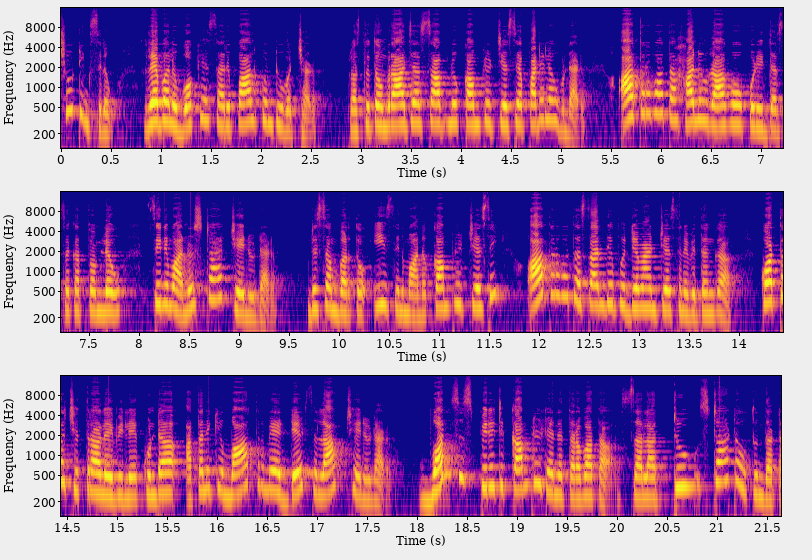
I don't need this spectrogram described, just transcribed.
షూటింగ్స్ను రెబల్ ఒకేసారి పాల్గొంటూ వచ్చాడు. ప్రస్తుతం రాజా సాబ్ను కంప్లీట్ చేసే పనిలో ఉన్నాడు. ఆ తర్వాత హను రాఘవపుడి దర్శకత్వంలో సినిమాను స్టార్ట్ చేయనున్నాడు. డిసెంబర్తో ఈ సినిమాను కంప్లీట్ చేసి ఆ తర్వాత సందీప్ డిమాండ్ చేసిన విధంగా కొత్త చిత్రాలేవి లేకుండా అతనికి మాత్రమే డేట్స్ లాక్ చేయనున్నాడు. వన్స్ స్పిరిట్ కంప్లీట్ అయిన తర్వాత సలార్ టూ స్టార్ట్ అవుతుందట.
